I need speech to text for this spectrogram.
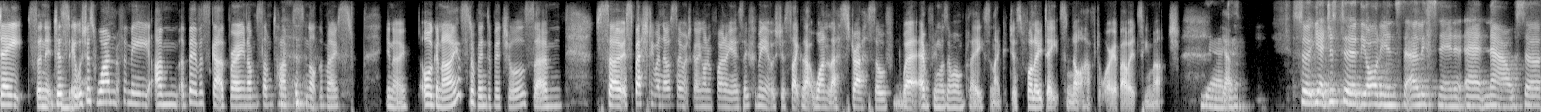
dates. And it just it was just one for me. I'm a bit of a scatterbrain. I'm sometimes not the most you know organized of individuals um, so especially when there was so much going on in final year. So for me it was just like that one less stress of where everything was in one place and i could just follow dates and not have to worry about it too much. Yeah, yeah. So yeah, just to the audience that are listening uh, now. So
